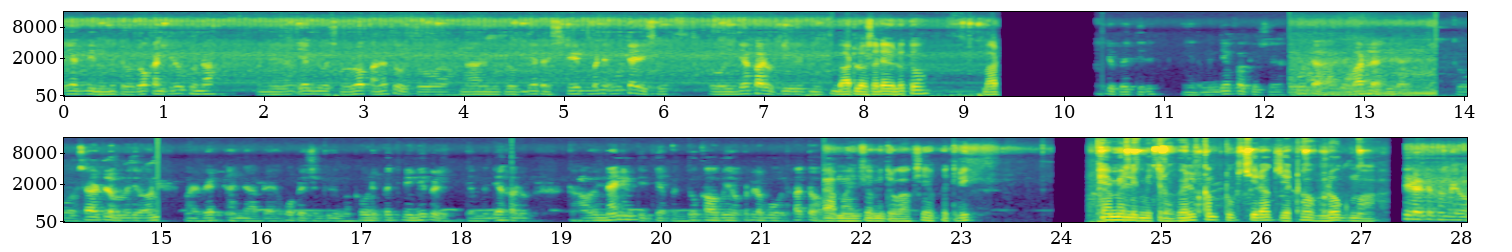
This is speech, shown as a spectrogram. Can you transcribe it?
એક દિવસ મિત્રો રોકાણ કર્યું હતું ના અને એક દિવસનું રોકાણ હતું તો નાની મિત્રો બે ત્રણ સ્ટ્રીપ બને ઉતારી છે. તો એ દેખાડું કેવી રીતનું બાટલો ચડાવેલો હતો. બાટલો તમને દેખાતું છે. ઉતા બાટલા પીડા તો સર એટલો મિત્રો. મારે વેટ અને આપણે ઓપરેશન કર્યું. કવડી પત્ની નીકળી તમને દેખાડું. તો હવે નાની હતી તે પણ દુખાવો મિત્રો કેટલો બહુ થતો. આમાં જો મિત્રો કાક છે પત્રી ફેમિલી મિત્રો વેલકમ ટુ ચિરાગ જેઠો વ્લોગમાં હેલો ફેમિલીઓ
